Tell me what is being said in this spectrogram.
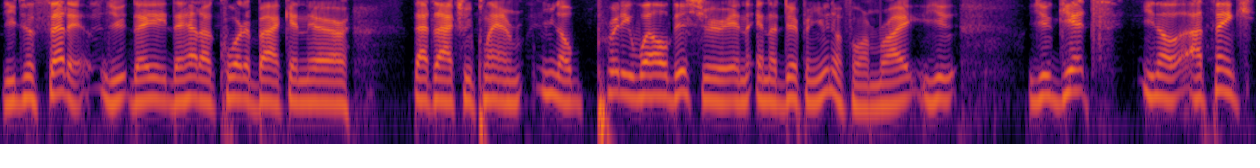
you just said it. You, they they had a quarterback in there that's actually playing, you know, pretty well this year in in a different uniform, right? You you get, you know, I think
